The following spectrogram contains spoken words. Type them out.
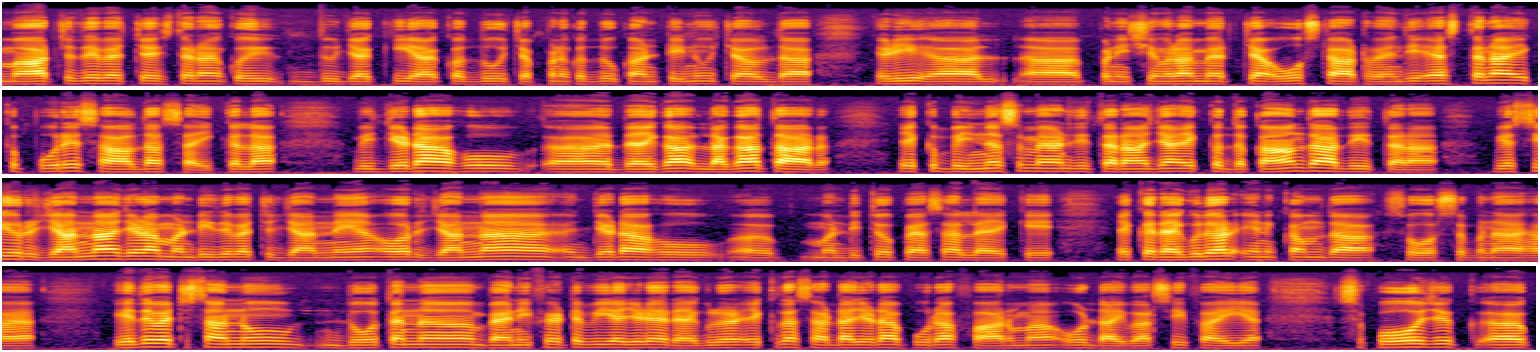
ਮਾਰਚ ਦੇ ਵਿੱਚ ਇਸ ਤਰ੍ਹਾਂ ਕੋਈ ਦੂਜਾ ਘੀਆ ਕੱਦੂ, ਚੱਪਣ ਕੱਦੂ ਕੰਟੀਨਿਊ ਚੱਲਦਾ। ਜਿਹੜੀ ਆਪਣੀ ਸ਼ਿਮਲਾ ਮਿਰਚ ਆ, ਉਹ ਸਟਾਰਟ ਹੋ ਜਾਂਦੀ। ਇਸ ਤਰ੍ਹਾਂ ਇੱਕ ਪੂਰੇ ਸਾਲ ਦਾ ਸਾਈਕਲ ਆ ਵੀ ਜਿਹੜਾ ਉਹ ਅ, ਰਹੇਗਾ ਲਗਾਤਾਰ ਇੱਕ ਬਿਜ਼ਨਸਮੈਨ ਦੀ ਤਰ੍ਹਾਂ ਜਾਂ ਇੱਕ ਦੁਕਾਨਦਾਰ ਦੀ ਤਰ੍ਹਾਂ ਵੀ ਅਸੀਂ ਰੋਜ਼ਾਨਾ ਜਿਹੜਾ ਮੰਡੀ ਦੇ ਵਿੱਚ ਜਾਂਦੇ ਆ ਔਰ ਰੋਜ਼ਾਨਾ ਜਿਹੜਾ ਉਹ ਮੰਡੀ ਚੋਂ ਪੈਸਾ ਲੈ ਕੇ ਇੱਕ ਰੈਗੂਲਰ ਇਨਕਮ ਦਾ ਸੋਰਸ ਬਣਾਇਆ ਹੋਇਆ। ਇਹਦੇ ਵਿੱਚ ਸਾਨੂੰ ਦੋ ਤਿੰਨ ਬੈਨੀਫਿਟ ਵੀ ਆ ਜਿਹੜੇ ਰੈਗੂਲਰ ਇੱਕ ਤਾਂ ਸਾਡਾ ਜਿਹੜਾ ਪੂਰਾ ਫਾਰਮ ਆ ਉਹ ਡਾਈਵਰਸਿਫਾਈ ਆ। ਸਪੋਜ਼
